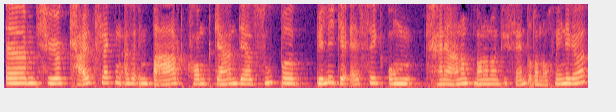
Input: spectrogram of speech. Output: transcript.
Ähm, für Kalkflecken, also im Bad, kommt gern der super billige Essig um, keine Ahnung, 99 Cent oder noch weniger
